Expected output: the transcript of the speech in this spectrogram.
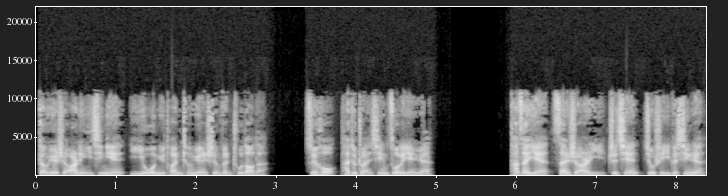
张月是二零一七年以我女团成员身份出道的，随后他就转型做了演员。他在演《三十而已》之前就是一个新人，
